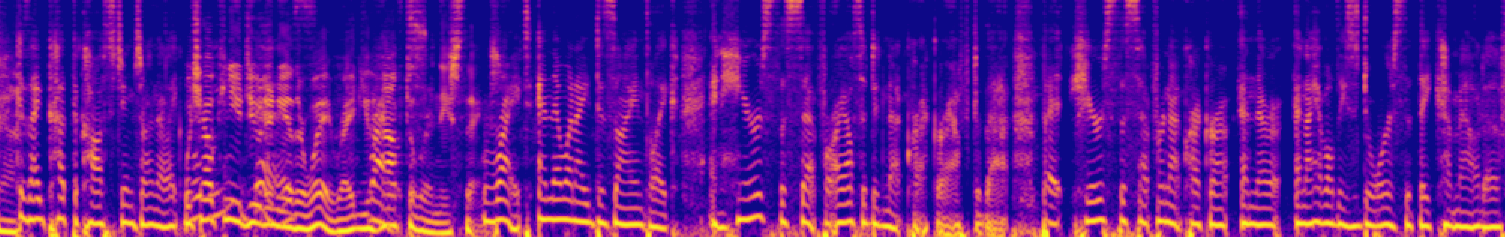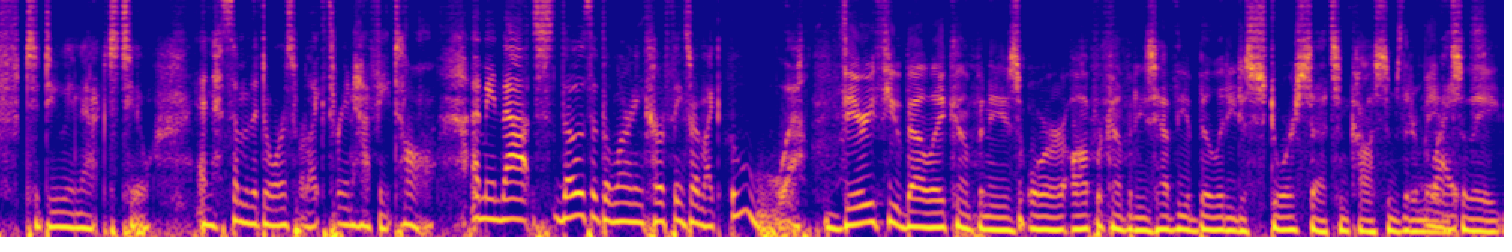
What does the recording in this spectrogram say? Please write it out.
Yeah. because I'd cut the costumes on. They're like, which well, how can you do it any other way right you have to learn these things Right. And then when I designed like, and here's the set for, I also did Nutcracker after that, but here's the set for Nutcracker, and there, and I have all these doors that they come out of to do in Act Two, and some of the doors were like three and a half feet tall. I mean, that's those are the learning curve things where I'm like, ooh, very few ballet companies or opera companies have the ability to store sets and costumes that are made Right. so they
